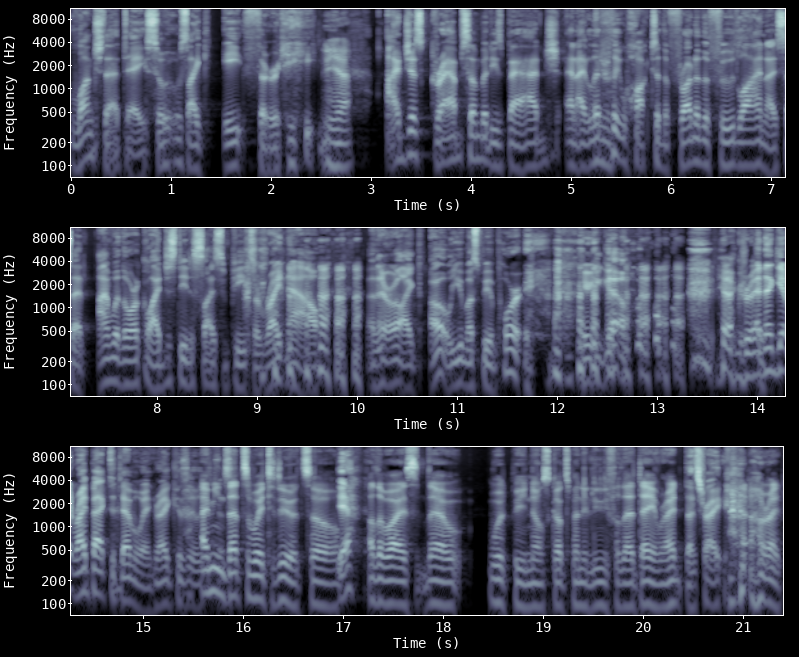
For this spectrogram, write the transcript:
lunch that day, so it was like eight thirty. Yeah. I just grabbed somebody's badge and I literally walked to the front of the food line. I said, I'm with Oracle. I just need a slice of pizza right now. and they were like, Oh, you must be important. Here you go. yeah, great. And then get right back to demoing, right? Because I mean, just... that's the way to do it. So yeah. otherwise, there would be no Scott Spendolini for that day, right? That's right. All right.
